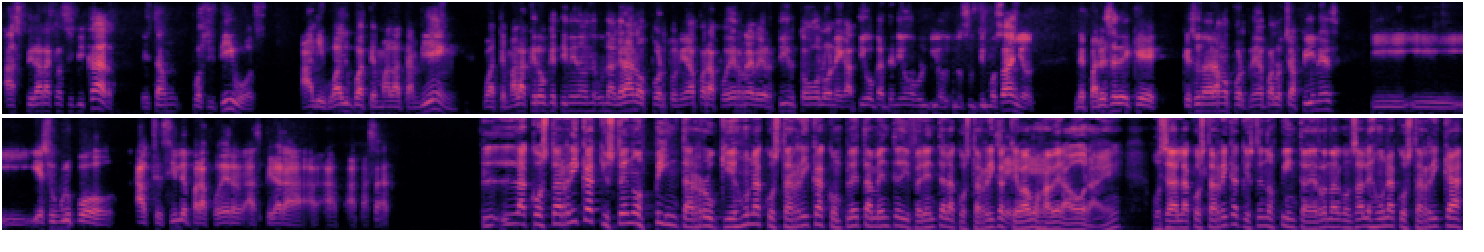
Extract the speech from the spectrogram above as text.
aspirar a clasificar? Están positivos, al igual Guatemala también. Guatemala creo que tiene una gran oportunidad para poder revertir todo lo negativo que ha tenido en los últimos años. Me parece de que, es una gran oportunidad para los chapines y, es un grupo accesible para poder aspirar a pasar. La Costa Rica que usted nos pinta, Rookie, es una Costa Rica completamente diferente a la Costa Rica que vamos a ver ahora, ¿eh? O sea, la Costa Rica que usted nos pinta de Ronald González es una Costa Rica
